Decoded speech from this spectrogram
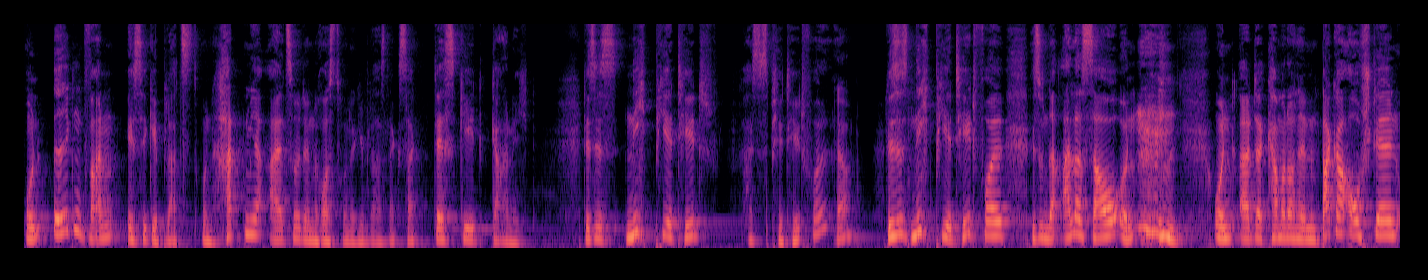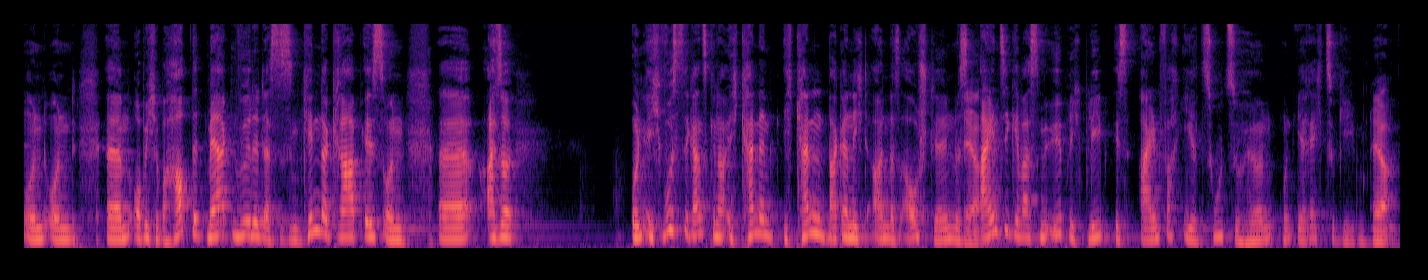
Und irgendwann ist sie geplatzt und hat mir also den Rost runtergeblasen. Hat gesagt, das geht gar nicht. Das ist nicht pietät, heißt es pietätvoll? Ja. Das ist nicht pietätvoll, das ist unter aller Sau und, und äh, da kann man doch einen Bagger aufstellen und, und ähm, ob ich überhaupt nicht merken würde, dass es ein Kindergrab ist und äh, also und ich wusste ganz genau, ich kann den, ich kann den Bagger nicht anders aufstellen. Das Ja. Einzige, was mir übrig blieb, ist einfach ihr zuzuhören und ihr Recht zu geben. Ja.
